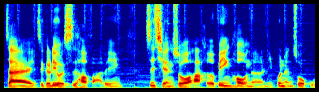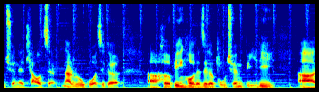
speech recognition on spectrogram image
在这个六十四号法令之前说啊，合并后呢，你不能做股权的调整，那如果这个啊合并后的这个股权比例啊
